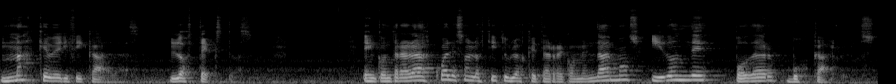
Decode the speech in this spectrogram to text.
más que verificadas, los textos encontrarás cuáles son los títulos que te recomendamos y dónde poder buscarlos.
